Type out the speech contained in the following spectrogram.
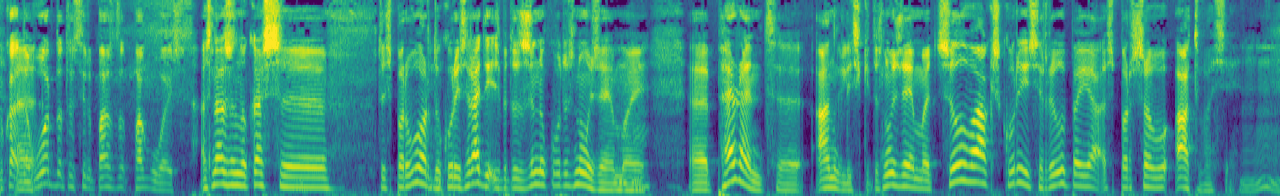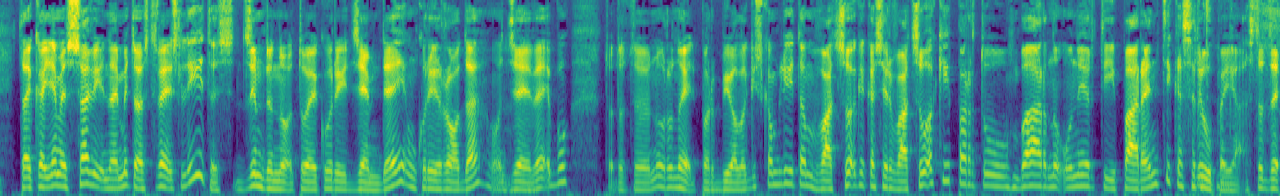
Nu, kāda uh, vārda tas ir pagojis? Es nezinu, kas. Uh, tas par vārdu, kur es radīju, bet es zinu, ko tas nozīmē. Mm -hmm. uh, parent, uh, angliski, tas nozīmē cilvēks, kurš ir rūpējās par savu atvasi. Mm -hmm. Tā kā, ja mēs savienojam tos trīs lītas, dzimdinot to, kuri dzemdēja un kuri roda un dzēvēbu, tad, tad nu, runājot par bioloģiskam lītam, vecāki, kas ir vecāki par to bērnu, un ir tī parenti, kas rūpējās. Tad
